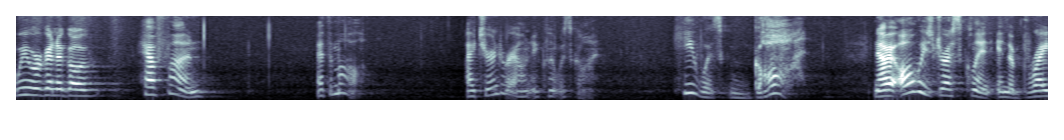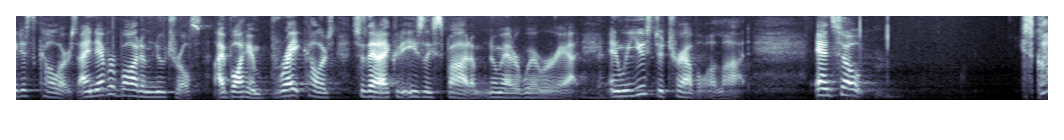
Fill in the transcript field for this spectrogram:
we were going to go have fun at the mall. I turned around and Clint was gone. He was gone. Now, I always dressed Clint in the brightest colors. I never bought him neutrals. I bought him bright colors so that I could easily spot him no matter where we're at. And we used to travel a lot. And so he's gone.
